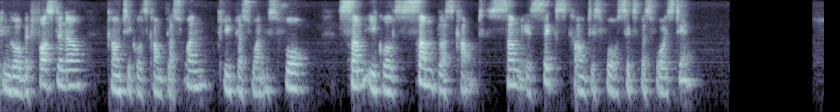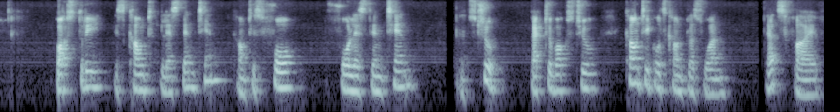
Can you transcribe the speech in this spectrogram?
can go a bit faster now. Count equals count plus 1, 3 plus 1 is 4, sum equals sum plus count. Sum is 6, count is 4, 6 plus 4 is 10. Box 3 is count less than 10, count is 4, 4 less than 10. That's true. Back to box 2, count equals count plus 1. That's 5.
